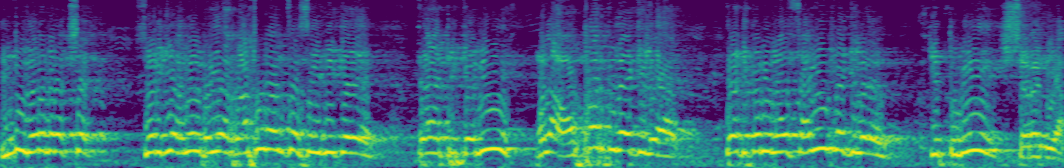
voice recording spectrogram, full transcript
हिंदू धर्मरक्षक स्वर्गीय अनिल भैया राठोडांचा सैनिक आहे. त्या ठिकाणी मला ऑफर दिल्या गेल्या. त्या ठिकाणी मला सांगितलं गेलं की तुम्ही शरण या.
